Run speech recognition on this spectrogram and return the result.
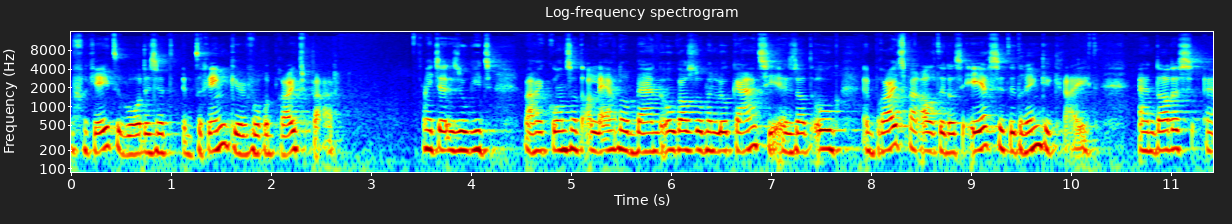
vergeten wordt is het drinken voor het bruidspaar. Weet je, dat is ook iets waar ik constant alert op ben, ook als het op een locatie is, dat ook het bruidspaar altijd als eerste te drinken krijgt. En dat is eh,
